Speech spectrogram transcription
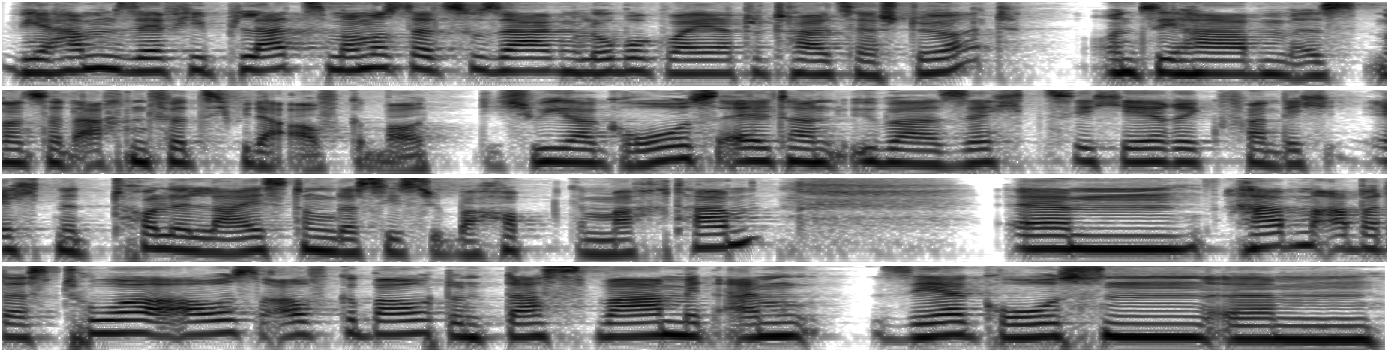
Wir haben sehr viel Platz. Man muss dazu sagen, Loburg war ja total zerstört. Und sie haben es 1948 wieder aufgebaut. Die Schwiegergroßeltern über 60-jährig fand ich echt eine tolle Leistung, dass sie es überhaupt gemacht haben. Ähm, haben aber das Tor aus aufgebaut und das war mit einem sehr großen ähm,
